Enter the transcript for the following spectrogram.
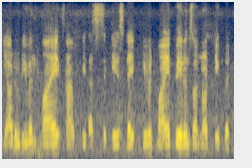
yeah dude even my family that's the case like even my parents are not doing well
